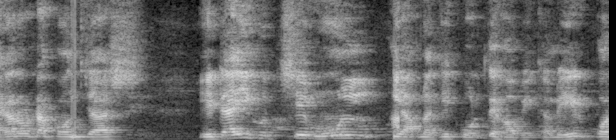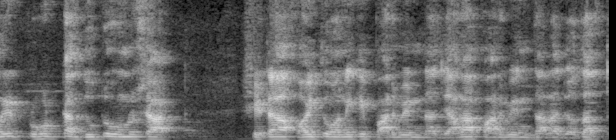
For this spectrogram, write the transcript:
এগারোটা পঞ্চাশ, এটাই হচ্ছে মূল আপনাকে করতে হবে, কারণ এর পরের প্রহরটা দুটো উনষাট সেটা হয়তো অনেকে পারবেন না, যারা পারবেন তারা যথার্থ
